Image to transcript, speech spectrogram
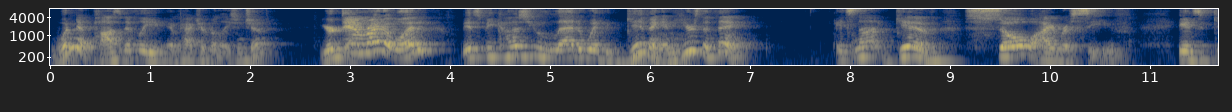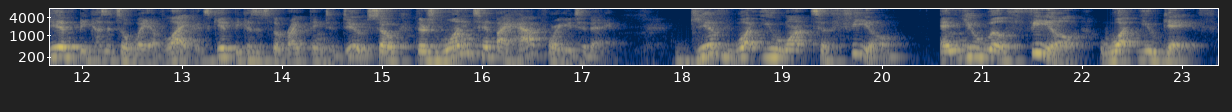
wouldn't it positively impact your relationship? You're damn right it would. It's because you led with giving. And here's the thing it's not give so I receive. It's give because it's a way of life. It's give because it's the right thing to do. So there's one tip I have for you today give what you want to feel, and you will feel what you gave.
